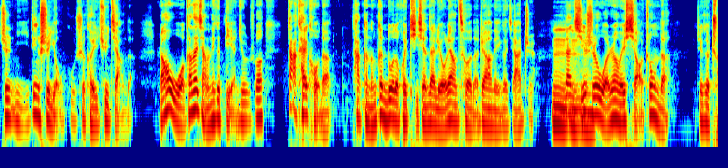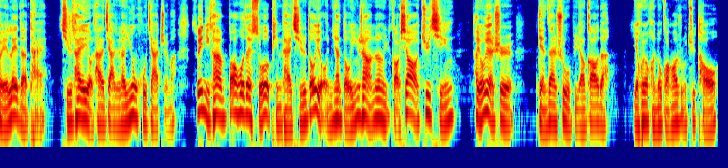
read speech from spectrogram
其实你一定是有故事可以去讲的。然后我刚才讲的那个点，就是说大开口的，它可能更多的会体现在流量侧的这样的一个价值。嗯，但其实我认为小众的这个垂类的台，其实它也有它的价值，它用户价值嘛。所以你看，包括在所有平台其实都有。你像抖音上那种搞笑剧情，它永远是点赞数比较高的，也会有很多广告主去投。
